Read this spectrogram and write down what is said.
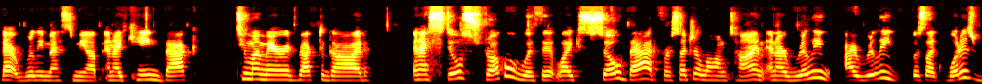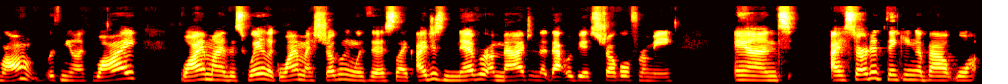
that really messed me up. And I came back to my marriage, back to God. And I still struggled with it like so bad for such a long time. And I really, I really was like, what is wrong with me? Like, why, why am I this way? Like, why am I struggling with this? Like, I just never imagined that that would be a struggle for me. And I started thinking about, well,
